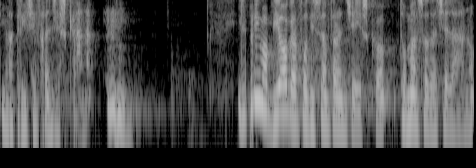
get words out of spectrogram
di matrice francescana. Il primo biografo di San Francesco, Tommaso da Celano,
